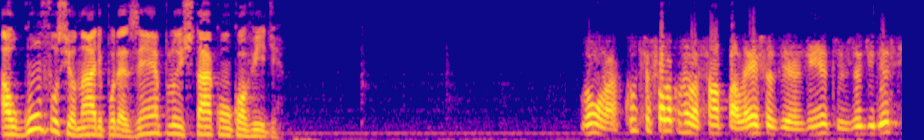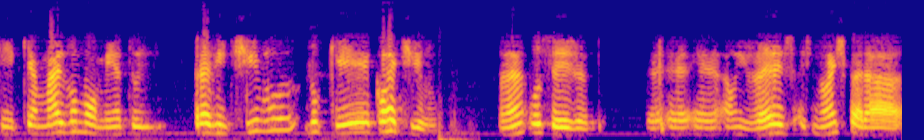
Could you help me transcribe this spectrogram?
algum funcionário, por exemplo, está com o Covid? Vamos lá. Quando você fala com relação a palestras e eventos, eu diria assim, que é mais um momento preventivo do que corretivo. Né? Ou seja, é, é, é, ao invés, não é esperar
